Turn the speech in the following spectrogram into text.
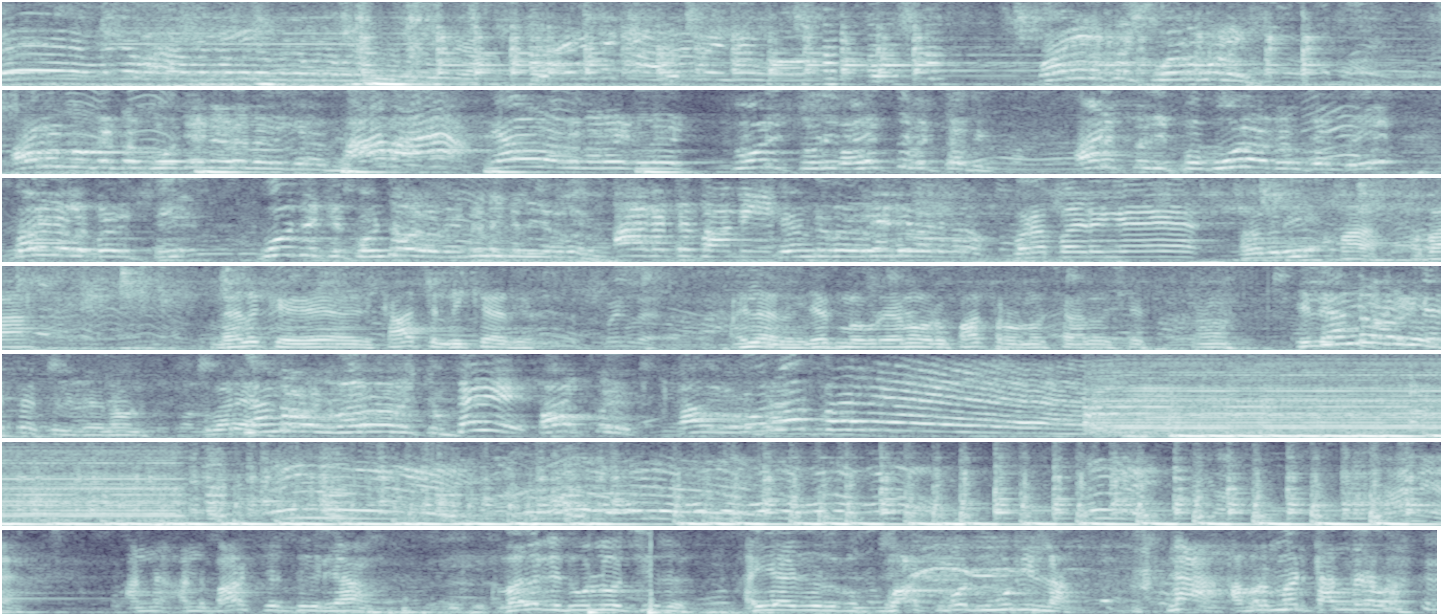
வருடத்துக்கு ஒரு முறை அறுமுகந்த பூஜை நடைபெறுகிறது. ஆமா. தேவலோக மலர்களை சூடி சூடி வளைத்து விட்டது. அடுத்தது இப்ப பூராகம் சென்று மலர்களை பறித்து பூஜைக்கு கொண்டு வர வேண்டும் நீங்கள் இருவர் ஆகட்டும் சாமி. சென்று வருகிறோம். புறப்படுங்க. அப்பா விளக்கு காத்து நிக்காது. இல்ல இல்ல ஏற்கனவே ஒரு பாத்திரம் ஒன்று வச்சு நான். வரேன். சென்றவர்கள் வர வரைக்கும் சரி. பார்த்து அந்த பாக்ஸ் எடுத்துக்கிறியா? வலுக்கு இது உள்ள வச்சிரு. ஐயா இது இருக்கும் பாக்ஸ் போட்டு மூடிடலாம். அப்புறம் மாதிரி தந்துடலாம்.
